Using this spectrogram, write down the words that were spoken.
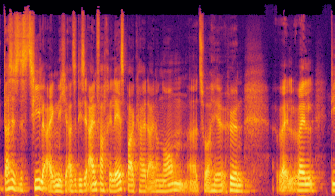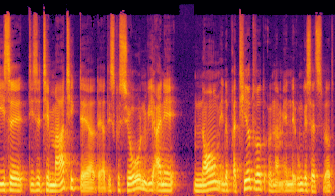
das ist das Ziel eigentlich, also diese einfache Lesbarkeit einer Norm äh, zu erhöhen, weil, weil diese, diese Thematik der, der Diskussion, wie eine Norm interpretiert wird und am Ende umgesetzt wird.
